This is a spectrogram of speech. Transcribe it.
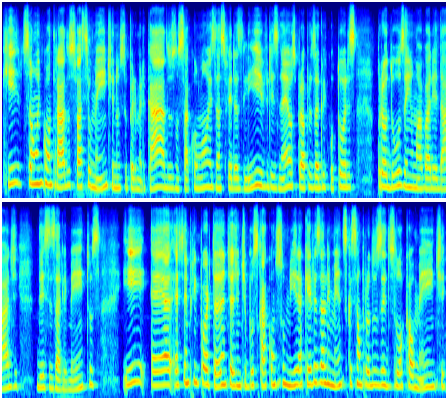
que são encontrados facilmente nos supermercados, nos sacolões, nas feiras livres, né? Os próprios agricultores produzem uma variedade desses alimentos. E é, é sempre importante a gente buscar consumir aqueles alimentos que são produzidos localmente,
